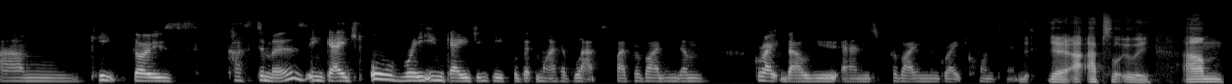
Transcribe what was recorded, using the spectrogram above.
um, keep those customers engaged or re-engaging people that might have lapsed by providing them great value and providing them great content. Yeah, absolutely. Um,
